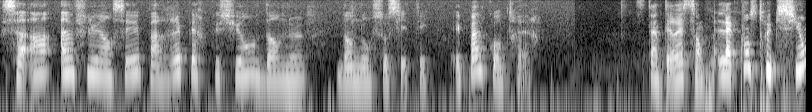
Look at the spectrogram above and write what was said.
ça a influencé par répercussion dans, dans nos sociétés, et pas le contraire. C'est intéressant. La construction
